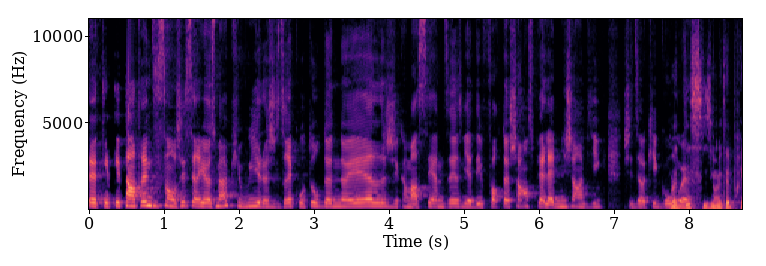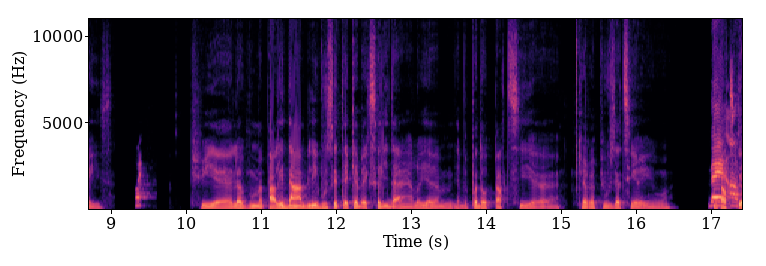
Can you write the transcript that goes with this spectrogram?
es, en train d'y songer sérieusement? Puis oui, là, je dirais qu'autour de Noël, j'ai commencé à me dire il y a des fortes chances, puis à la mi-janvier, j'ai dit OK, go. Votre euh, décision était prise. Puis euh, là, vous me parlez d'emblée, vous, c'était Québec solidaire. Là. Il n'y avait pas d'autres partis euh, qui auraient pu vous attirer? Ou... Ben, le, Parti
